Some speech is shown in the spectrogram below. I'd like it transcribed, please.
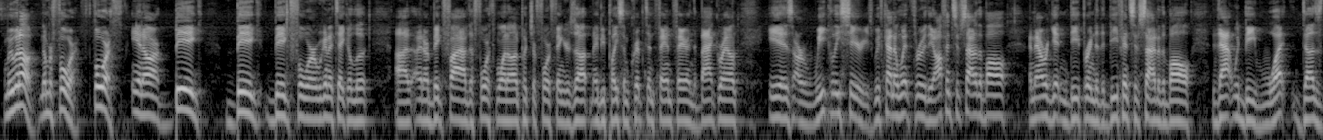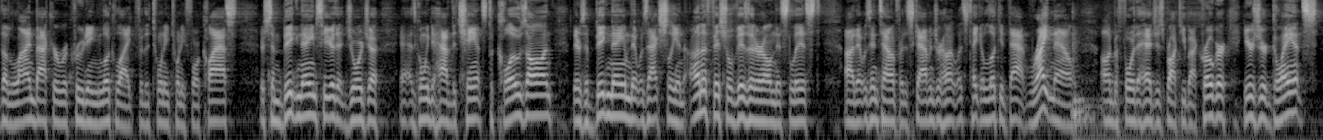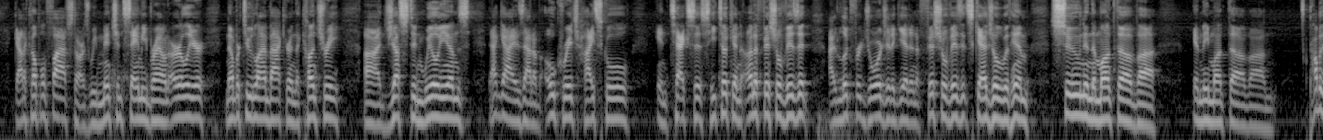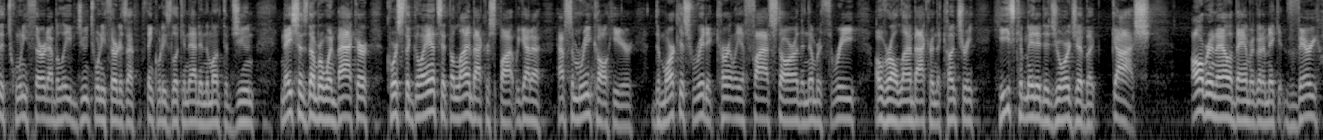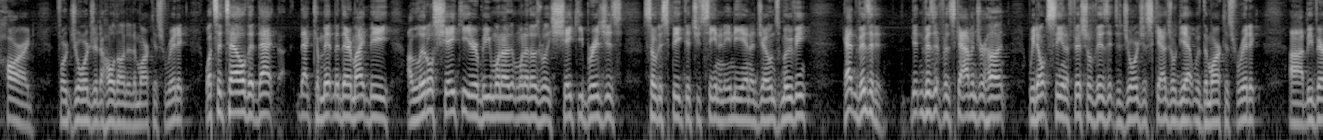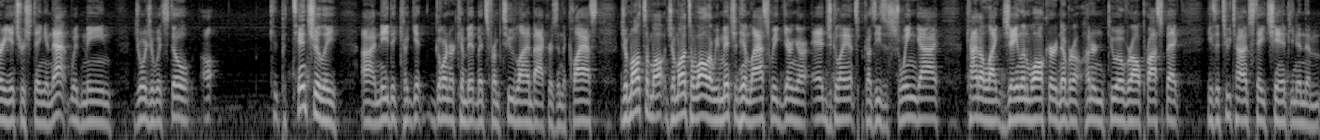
moving on, number four, fourth in our big, big, big four. We're going to take a look uh, at our big five, the fourth one on. Put your four fingers up. Maybe play some Krypton fanfare in the background. Is our weekly series. We've kind of went through the offensive side of the ball, and now we're getting deeper into the defensive side of the ball. That would be what does the linebacker recruiting look like for the 2024 class? There's some big names here that Georgia is going to have the chance to close on. There's a big name that was actually an unofficial visitor on this list uh, that was in town for the scavenger hunt. Let's take a look at that right now on Before the Hedges, brought to you by Kroger. Here's your glance. Got a couple five stars. We mentioned Sammy Brown earlier, number two linebacker in the country. Uh, Justin Williams, that guy is out of Oak Ridge High School in Texas. He took an unofficial visit. I look for Georgia to get an official visit scheduled with him soon in the month of uh, in the month of um, probably the 23rd, I believe. June 23rd is I think what he's looking at in the month of June. Nation's number one backer. Of course, the glance at the linebacker spot. We got to have some recall here. Demarcus Riddick, currently a five star, the number three overall linebacker in the country. He's committed to Georgia, but gosh, Auburn and Alabama are going to make it very hard for Georgia to hold on to Demarcus Riddick. What's it tell that that that commitment there might be a little shaky or be one of one of those really shaky bridges, so to speak, that you'd see in an Indiana Jones movie. He hadn't visited, didn't visit for the scavenger hunt. We don't see an official visit to Georgia scheduled yet with Demarcus Riddick. Uh, be very interesting, and that would mean Georgia would still uh, potentially uh, need to get garner commitments from two linebackers in the class. Jamonta, Waller, we mentioned him last week during our edge glance because he's a swing guy, kind of like Jalen Walker, number 102 overall prospect. He's a two-time state champion in the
